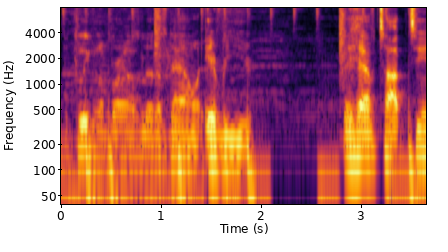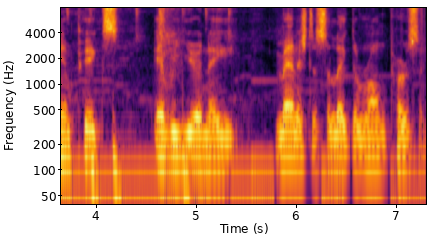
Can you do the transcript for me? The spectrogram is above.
the Cleveland Browns let us down every year. They have top ten picks every year, and they manage to select the wrong person.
